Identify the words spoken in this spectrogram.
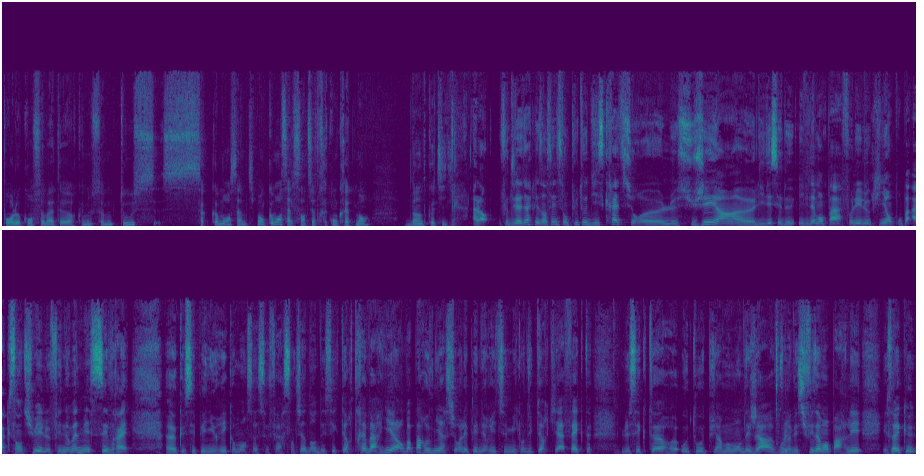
pour le consommateur que nous sommes tous, ça commence un petit peu, on commence à le sentir très concrètement dans notre quotidien Alors, il faut déjà dire que les enseignes sont plutôt discrètes sur euh, le sujet. Hein. Euh, l'idée, c'est de évidemment pas affoler le client pour pas accentuer le phénomène, mais c'est vrai euh, que ces pénuries commencent à se faire sentir dans des secteurs très variés. Alors, on va pas revenir sur les pénuries de semi-conducteurs qui affectent le secteur auto depuis un moment déjà. Vous en avez suffisamment parlé. Et c'est vrai que,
